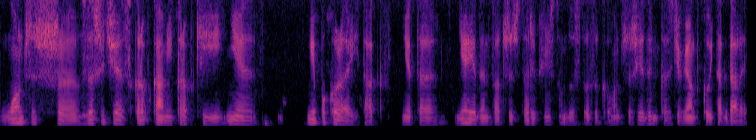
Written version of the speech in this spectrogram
łączysz e, w zeszycie z kropkami kropki nie, nie po kolei, tak? Nie te, nie 1, 2, 3, 4, 5 tam do 100, tylko łączysz jedynkę z dziewiątką i tak dalej.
